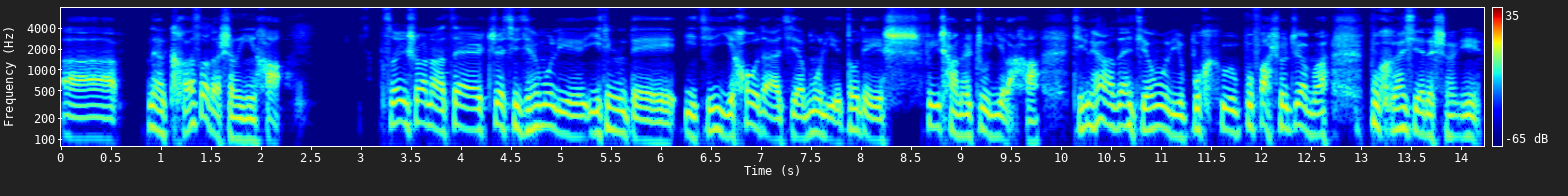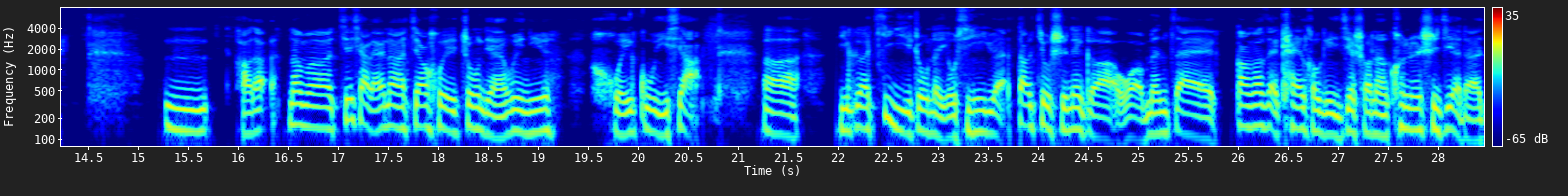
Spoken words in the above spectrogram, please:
呃。那咳嗽的声音哈，所以说呢，在这期节目里一定得，以及以后的节目里都得非常的注意了哈，尽量在节目里不不发出这么不和谐的声音。嗯，好的，那么接下来呢，将会重点为您回顾一下，呃。一个记忆中的游戏音乐，当就是那个我们在刚刚在开头给你介绍那昆仑世界的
